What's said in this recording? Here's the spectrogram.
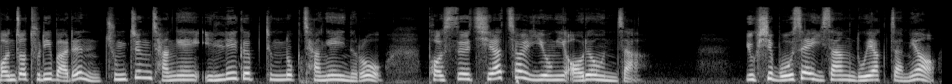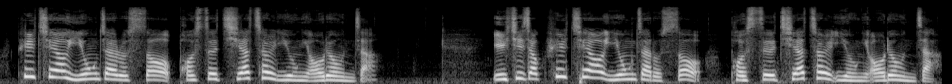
먼저 두리발은 중증 장애 1, 2급 등록 장애인으로 버스, 지하철 이용이 어려운 자, 65세 이상 노약자며 휠체어 이용자로서 버스, 지하철 이용이 어려운 자, 일시적 휠체어 이용자로서 버스, 지하철 이용이 어려운 자,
